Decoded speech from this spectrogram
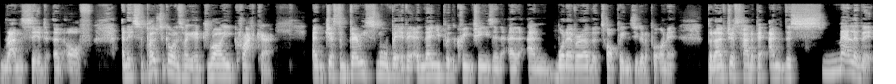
rancid and off. And it's supposed to go on as like a dry cracker and just a very small bit of it. And then you put the cream cheese in and, and whatever other toppings you're going to put on it. But I've just had a bit, and the smell of it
